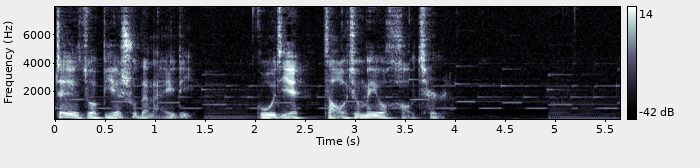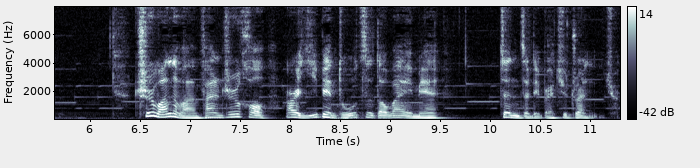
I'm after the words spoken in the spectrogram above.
这座别墅的来历，估计早就没有好气儿了。吃完了晚饭之后，二姨便独自到外面镇子里边去转一圈。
